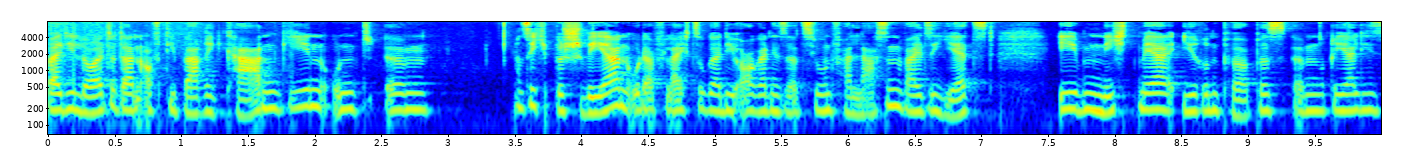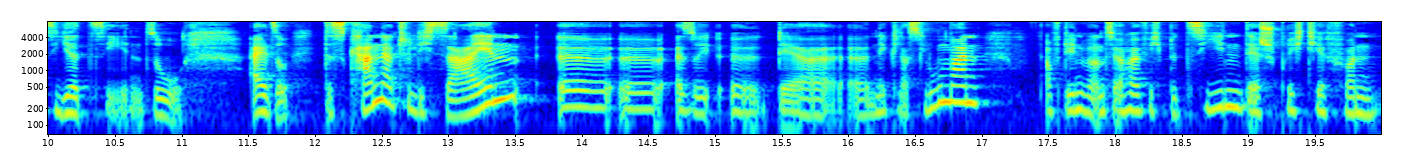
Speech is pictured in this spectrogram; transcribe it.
weil die Leute dann auf die Barrikaden gehen und ähm, sich beschweren oder vielleicht sogar die Organisation verlassen, weil sie jetzt eben nicht mehr ihren Purpose ähm, realisiert sehen. So, also das kann natürlich sein, äh, äh, also äh, der äh, Niklas Luhmann, auf den wir uns ja häufig beziehen, der spricht hier von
